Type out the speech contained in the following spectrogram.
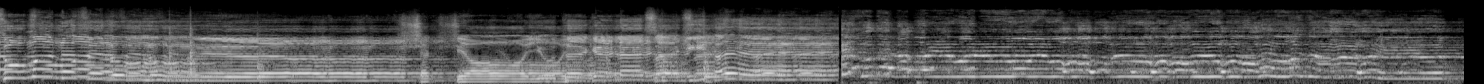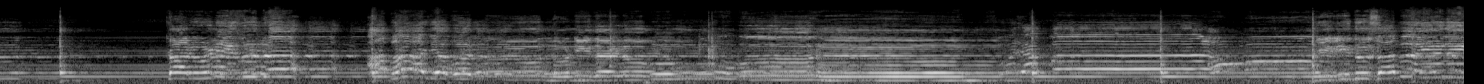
ಸುಮನಸರು ಶಕ್ತ್ಯಾಯುಧಗಳ ಸಹಿತ ಅಭಯವರು ನುಡಿದಳು. ಗಿರಿದು ಸಭೆಯಲ್ಲಿ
